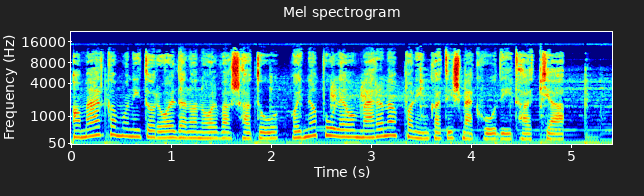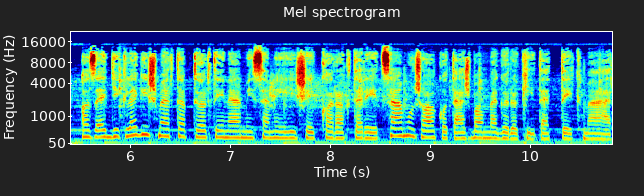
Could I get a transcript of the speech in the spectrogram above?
A Márka Monitor oldalon olvasható, hogy Napóleon már a nappalinkat is meghódíthatja. Az egyik legismertebb történelmi személyiség karakterét számos alkotásban megörökítették már.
